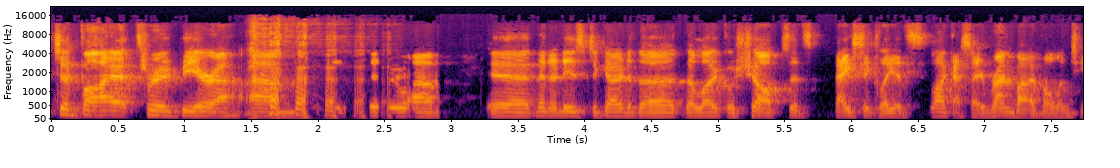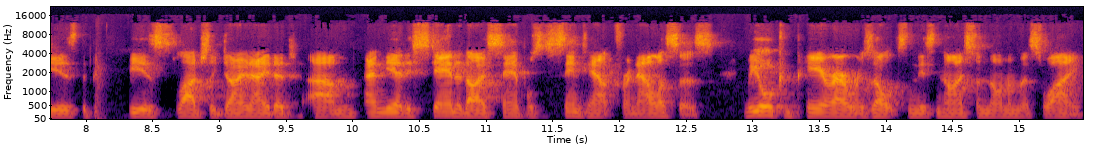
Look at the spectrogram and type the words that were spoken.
to buy it through Bira um, to, um, uh, than it is to go to the, the local shops. It's basically, it's like I say, run by volunteers. The beer is largely donated. Um, and yeah, these standardized samples are sent out for analysis. We all compare our results in this nice anonymous way.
